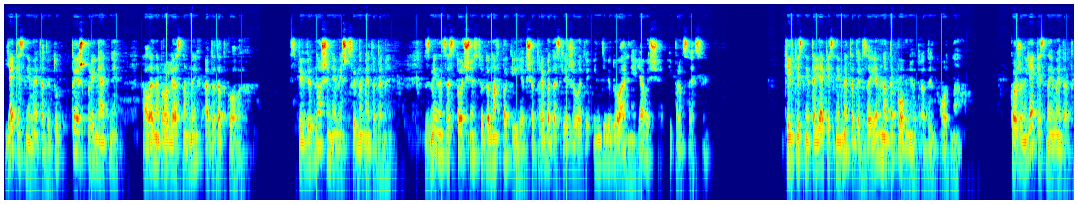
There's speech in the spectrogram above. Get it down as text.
Якісні методи тут теж прийнятні, але не в ролі основних, а додаткових. Співвідношення між цими методами зміниться з точністю до навпаки, якщо треба досліджувати індивідуальні явища і процеси. Кількісні та якісні методи взаємно доповнюють один одного. Кожен якісний метод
